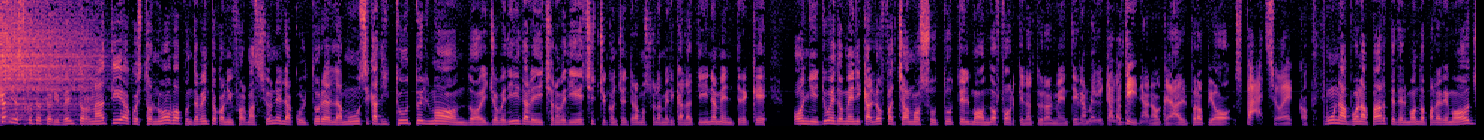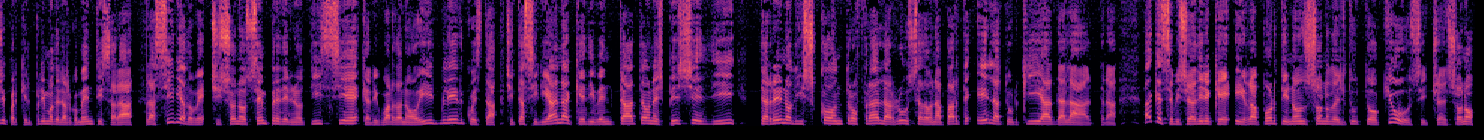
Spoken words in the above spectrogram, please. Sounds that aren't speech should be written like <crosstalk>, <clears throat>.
Cari ascoltatori, bentornati a questo nuovo appuntamento con l'informazione, la cultura e la musica di tutto il mondo. I giovedì dalle 19.10 ci concentriamo sull'America Latina, mentre che ogni due domenica lo facciamo su tutto il mondo, forché naturalmente in America Latina, no? che ha il proprio spazio. Ecco. Una buona parte del mondo parleremo oggi perché il primo degli argomenti sarà la Siria, dove ci sono sempre delle notizie che riguardano Idlib, questa città siriana che è diventata una specie di terreno di scontro fra la Russia da una parte e la Turchia dall'altra. Anche se bisogna dire che i rapporti non sono del tutto chiusi, cioè sono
